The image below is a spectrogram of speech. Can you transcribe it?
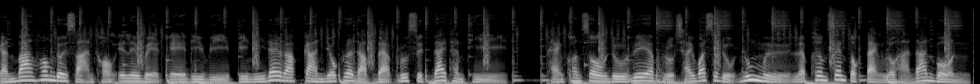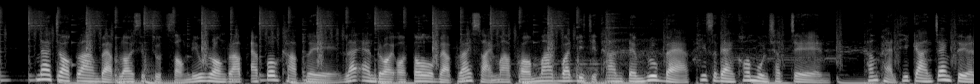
กันบ้างห้องโดยสารของ Elevate ADV ปีนี้ได้รับการยกระดับแบบรู้สึกได้ทันที แผงคอนโซลดูเรียบหรูใช้วัสดุนุ่มมือและเพิ่มเส้นตกแต่งโลหะด้านบน หน้าจอกลางแบบลอย 10.2 นิ้วรองรับ Apple CarPlay และ Android Auto แบบไร้สายมาพร้อมมาตรวัดดิจิทัลเต็มรูปแบบที่แสดงข้อมูลชัดเจน ทั้งแผนที่การแจ้งเตือน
